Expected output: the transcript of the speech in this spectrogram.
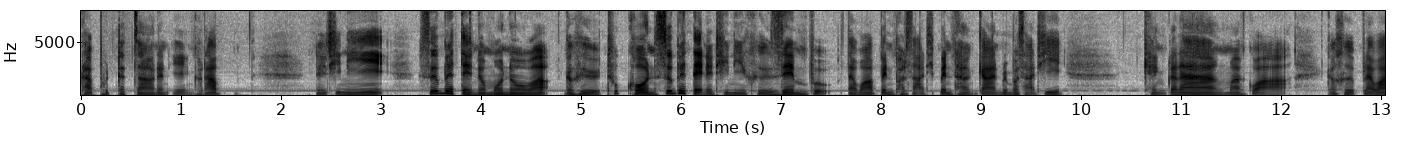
พระพุทธเจ้านั่นเองครับ ในที่นี้ซูเบเตโนโมโนวะก็คือทุกคนซูเบเตในที่นี้คือเซมบุแต่ว่าเป็นภาษาที่เป็นทางการเป็นภาษาที่แข็งกระด้างมากกว่า ก็คือแปลว่า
